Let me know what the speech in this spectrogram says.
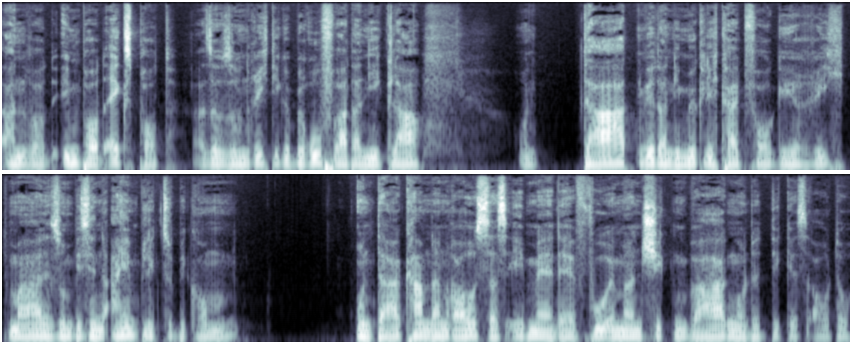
Antwort Import-Export. Also so ein richtiger Beruf war da nie klar. Und da hatten wir dann die Möglichkeit vor Gericht mal so ein bisschen Einblick zu bekommen. Und da kam dann raus, dass eben er, der fuhr immer einen schicken Wagen oder dickes Auto.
